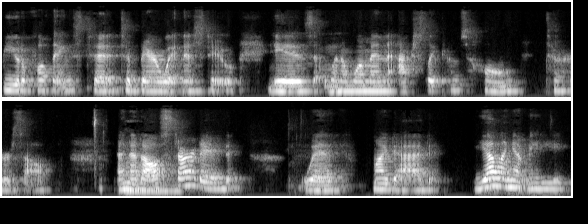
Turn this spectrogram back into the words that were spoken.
beautiful things to, to bear witness to mm-hmm. is when a woman actually comes home to herself. And it all started with my dad yelling at me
